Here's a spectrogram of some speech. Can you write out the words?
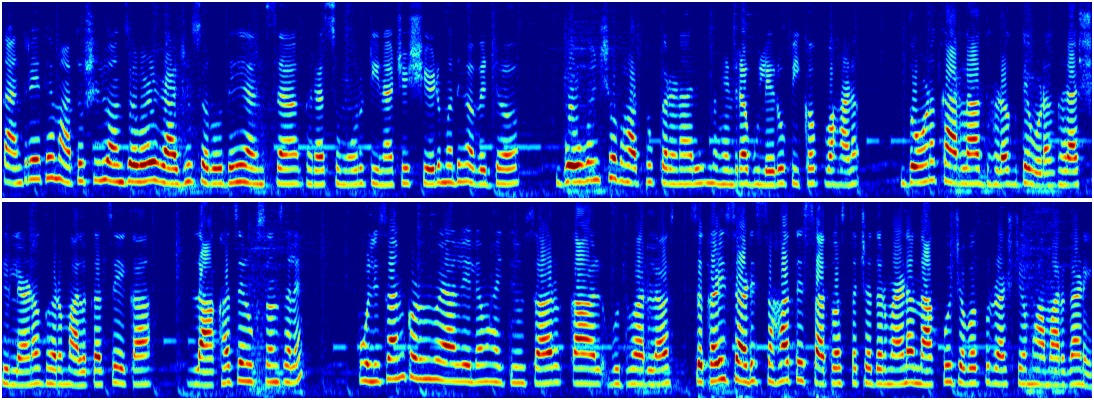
कांद्रे येथे मातोश्री लॉनजवळ राजू सरोदे यांच्या घरासमोर टिनाचे शेडमध्ये अवैध गोवंश वाहतूक करणारी महेंद्रा बुलेरो पिकअप वाहन दोन कारला धडक देऊन घरात शिरल्यानं घर मालकाचे एका लाखाचे नुकसान झाले. पोलिसांकडून मिळालेल्या माहितीनुसार काल बुधवारला सकाळी साडेसहा ते सात वाजताच्या दरम्यान नागपूर जबलपूर राष्ट्रीय महामार्गाने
